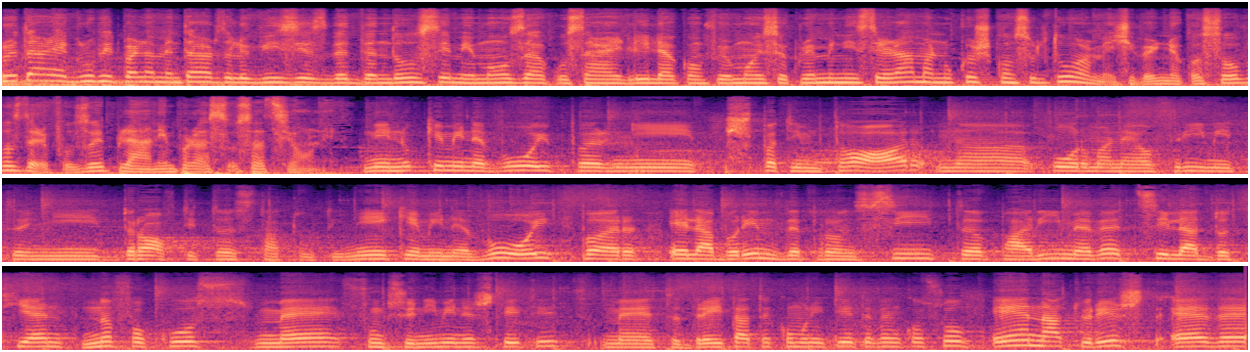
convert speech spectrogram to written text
Kryetarja e Grupit Parlamentar të Lëvizjes Vetëvendosje, Mimoza Kusari Lila konfirmoi se kryeministri Rama nuk është konsultuar me Qeverinë e Kosovës dhe refuzoi planin për asociacionin. Ne nuk kemi nevojë për një shpëtimtar në formën e ofrimit të një drafti të statutit. Ne kemi nevojë për elaborim dhe pronësi të parimeve të cilat do të jenë në fokus me funksionimin e shtetit, me të drejtat e komuniteteve në Kosovë e natyrisht edhe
